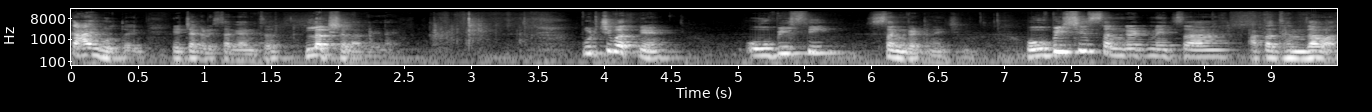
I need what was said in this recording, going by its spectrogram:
काय होतंय याच्याकडे सगळ्यांचं लक्ष लागलेलं आहे. पुढची बातमी आहे ओबीसी संघटनेची. ओबीसी संघटनेचा आता झंझावात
